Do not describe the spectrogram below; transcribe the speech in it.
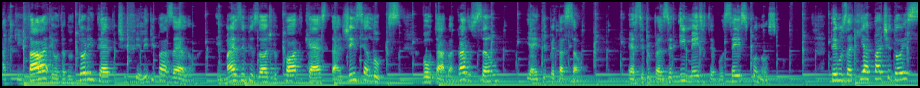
aqui quem fala é o tradutor e intérprete Felipe Pazello, em mais um episódio do podcast da Agência Lux, voltado à tradução e à interpretação. É sempre um prazer imenso ter vocês conosco. Temos aqui a parte 2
